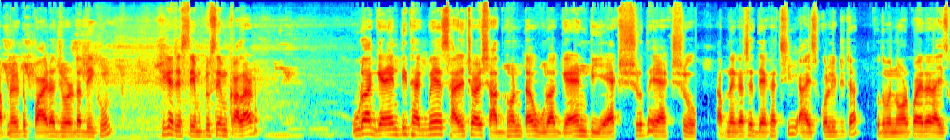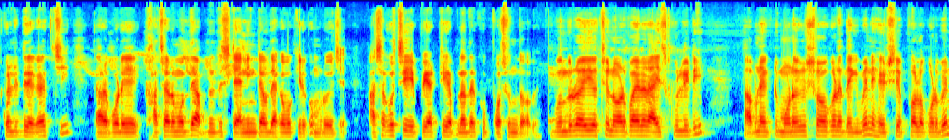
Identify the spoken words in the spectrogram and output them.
আপনারা একটু পায়রা জোড়াটা দেখুন। ঠিক আছে সেম টু সেম কালার উড়া গ্যারেন্টি থাকবে সাড়ে ছয় সাত ঘণ্টা, উড়া গ্যারেন্টি একশোতে একশো। আপনার কাছে দেখাচ্ছি আইস কোয়ালিটিটা প্রথমে নর পায়রার আইস কোয়ালিটি দেখাচ্ছি, তারপরে খাঁচার মধ্যে আপনাদের স্ট্যান্ডিংটাও দেখাবো কীরকম রয়েছে। আশা করছি এই পেয়ারটি আপনাদের খুব পছন্দ হবে। বন্ধুরা, এই হচ্ছে নর পায়রার আইস কোয়ালিটি আপনি একটু মনোযোগ সহকারে দেখবেন হেডশেপ ফলো করবেন,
